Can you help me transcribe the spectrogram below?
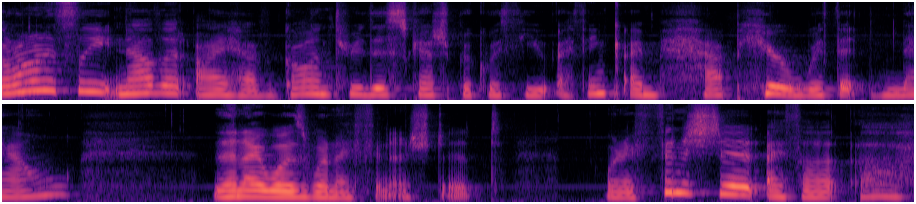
But honestly, now that I have gone through this sketchbook with you, I think I'm happier with it now than I was when I finished it. When I finished it, I thought, oh,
